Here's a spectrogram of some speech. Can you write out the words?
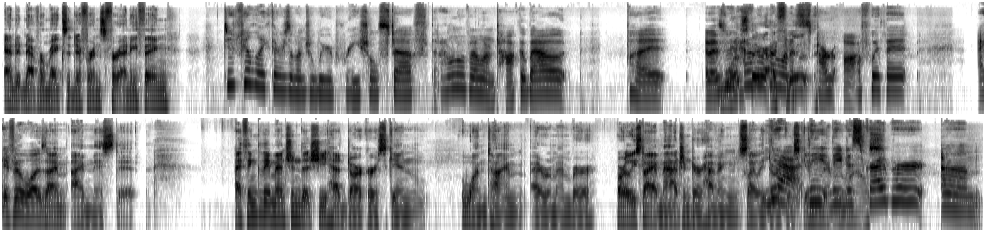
and it never makes a difference for anything. Did feel like there was a bunch of weird racial stuff that I don't know if I want to talk about, but and I, was- I don't there? know if I, I want to start off with it. If it was, I I missed it. I think they mentioned that she had darker skin one time. I remember, or at least I imagined her having slightly darker yeah, skin they they describe her um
